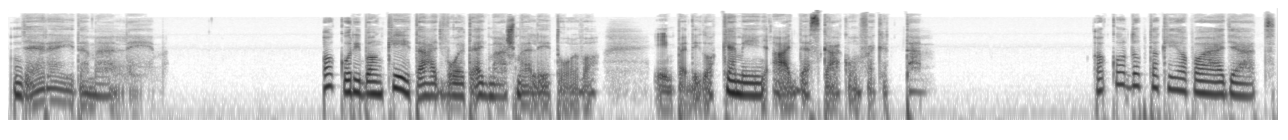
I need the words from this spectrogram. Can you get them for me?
Gyere ide mellém. Akkoriban két ágy volt egymás mellé tolva, én pedig a kemény ágydeszkákon feküdtem. Akkor dobta ki apa ágyát,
